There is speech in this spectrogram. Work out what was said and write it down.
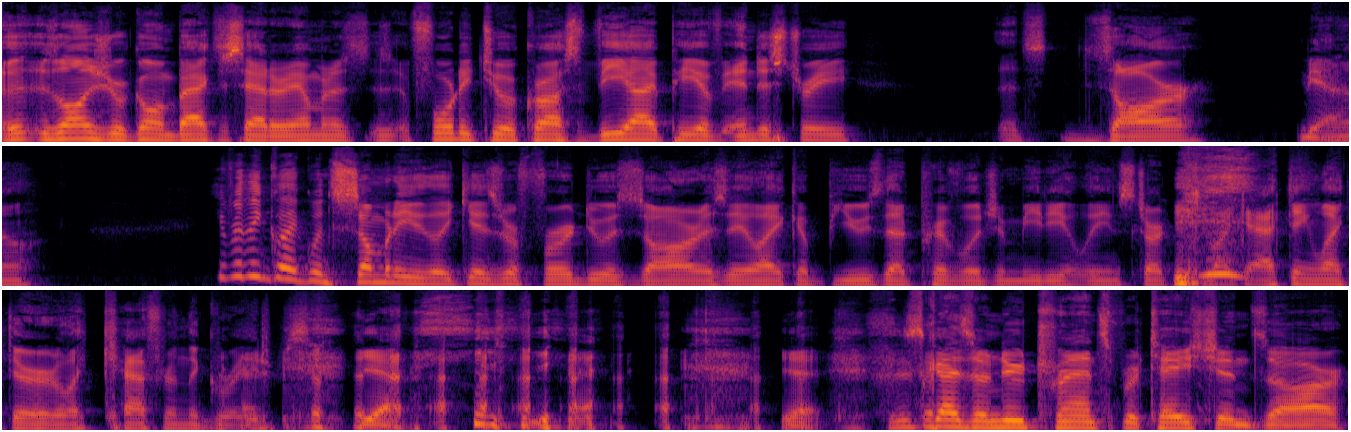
As long as you're going back to Saturday, I'm going to 42 across VIP of industry. That's czar. yeah. You know. You ever think like when somebody like is referred to as czar, as they like abuse that privilege immediately and start like acting like they're like Catherine the Great or something? yeah. yeah. Yeah. This guy's our new transportation czar.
